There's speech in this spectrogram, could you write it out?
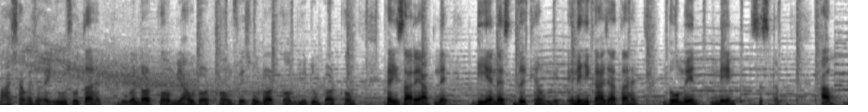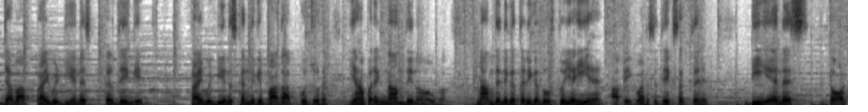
भाषा में जो है यूज़ होता है। Google dot com Yahoo dot com Facebook dot com YouTube dot com कई सारे आपने डीएनएस देखे होंगे। इन्हें ही कहा जाता है डोमेन नेम सिस्टम। अब जब आप प्राइवेट डीएनएस कर देंगे, प्राइवेट डीएनएस करने के बाद आपको जो है, यहाँ पर एक नाम देना होगा। नाम देने का तरीका दोस्तों यही है, आप एक बार इसे देख सकते हैं। D N S dot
